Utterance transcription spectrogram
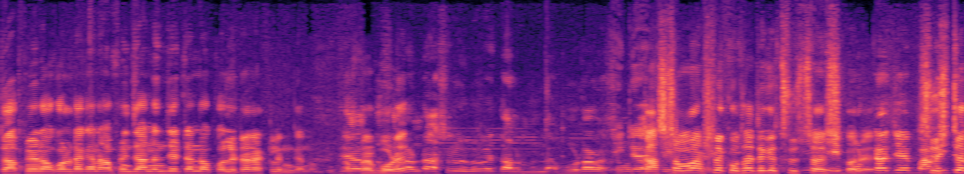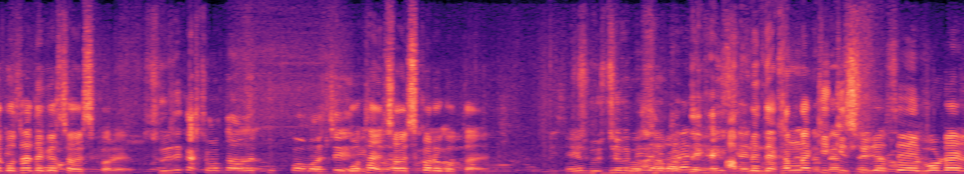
তো আপনি নকলটা কেন আপনি জানেন যে এটা নকল এটা রাখলেন কেন? আপনার বোর্ডে কাস্টমার আসলে কোথা থেকে সুইচ চয়েস করে? সুইচটা কোথা থেকে চয়েস করে? সুইচের কাস্টমার তো আমাদের খুব কম আছে। কোথায়? চয়েস করে কোথায়? আপনি দেখান না কি কি সুইচ আছে? এই বোর্ডের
